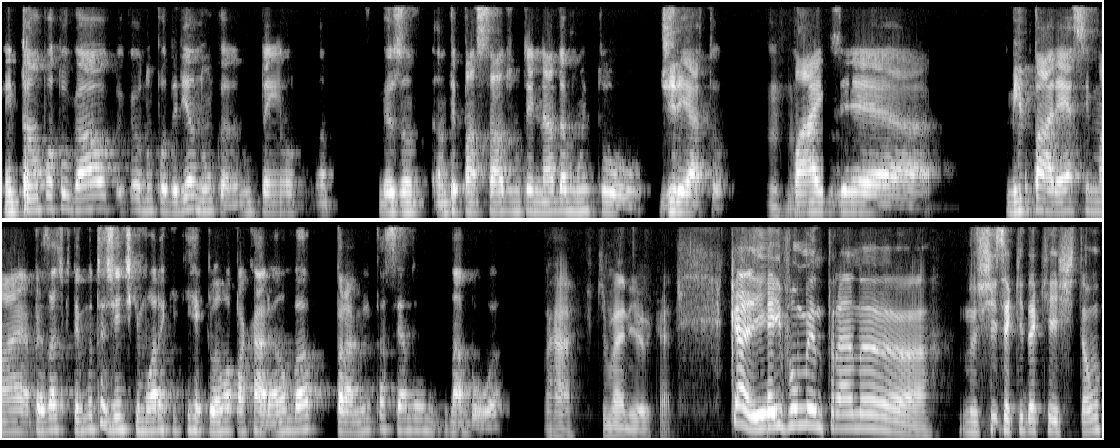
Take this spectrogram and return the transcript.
Então, Portugal, eu não poderia nunca, eu não tenho meus antepassados não tem nada muito direto, uhum. mas é me parece mais, apesar de que tem muita gente que mora aqui que reclama pra caramba, para mim tá sendo na boa. Ah, que maneiro, cara. Cara, e aí vamos entrar na, no X aqui da questão.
